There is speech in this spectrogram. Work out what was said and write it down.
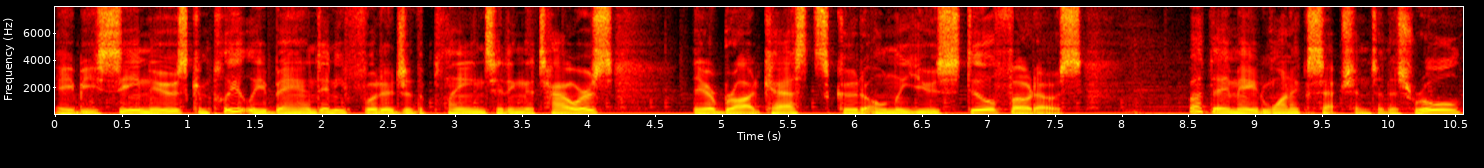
ABC News completely banned any footage of the planes hitting the towers. Their broadcasts could only use still photos. But they made one exception to this rule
